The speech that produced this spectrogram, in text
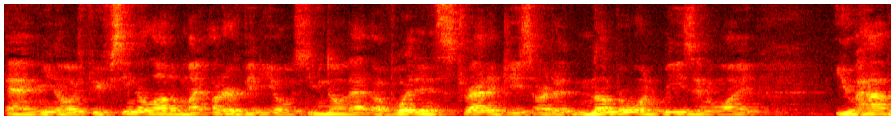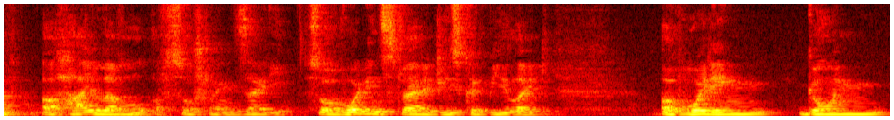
And you know, if you've seen a lot of my other videos, you know that avoidance strategies are the number one reason why you have a high level of social anxiety. So avoidance strategies could be like avoiding going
